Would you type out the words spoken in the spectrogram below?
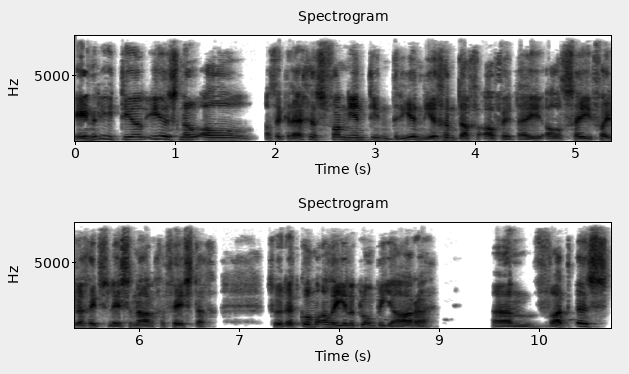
Henry TLU is nou al as ek reg is van 1993 af het hy al sy veiligheidslesenaar gevestig. So dit kom al 'n hele klompe jare. Ehm um, wat is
